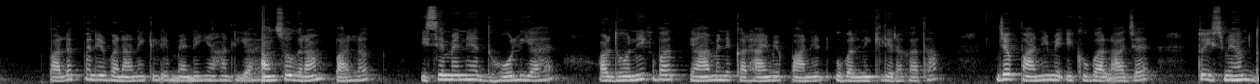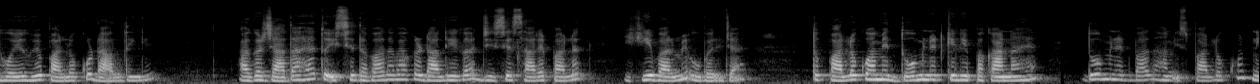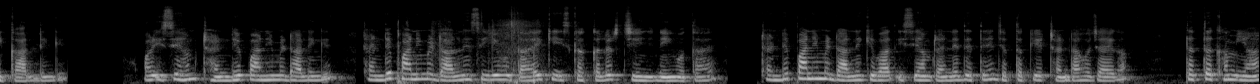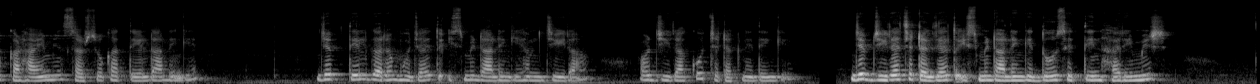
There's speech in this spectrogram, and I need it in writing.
पालक पनीर बनाने के लिए मैंने यहाँ लिया है 500 ग्राम पालक। इसे मैंने धो लिया है और धोने के बाद यहाँ मैंने कढ़ाई में पानी उबलने के लिए रखा था। जब पानी में एक उबाल आ जाए तो इसमें हम धोए हुए पालक को डाल देंगे। अगर ज़्यादा है तो इसे दबा दबा कर डालिएगा, जिससे सारे पालक एक ही बार में उबल जाए। तो पालक को हमें दो मिनट के लिए पकाना है। दो मिनट बाद हम इस पालक को निकाल लेंगे और इसे हम ठंडे पानी में डालेंगे। ठंडे पानी में डालने से ये होता है कि इसका कलर चेंज नहीं होता है। ठंडे पानी में डालने के बाद इसे हम रहने देते हैं जब तक ये ठंडा हो जाएगा। तब तक हम यहाँ कढ़ाई में सरसों का तेल डालेंगे। जब तेल गर्म हो जाए तो इसमें डालेंगे हम जीरा और जीरा को चटकने देंगे। जब जीरा चटक जाए तो इसमें डालेंगे दो से तीन हरी मिर्च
